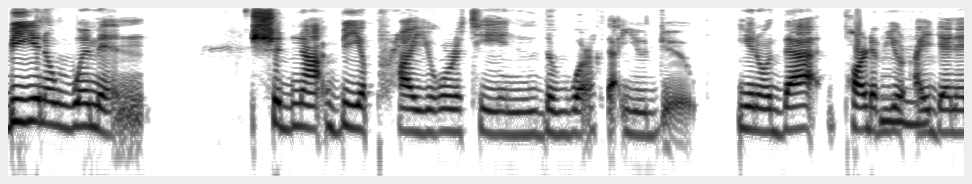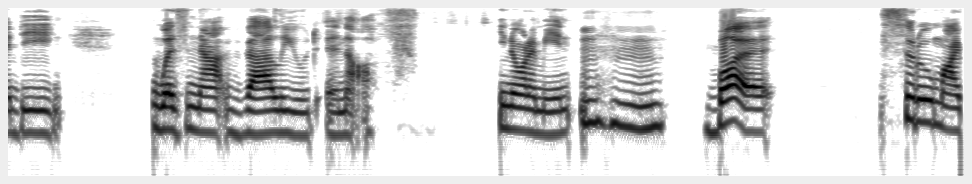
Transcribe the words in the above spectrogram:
being a woman should not be a priority in the work that you do you know that part of mm-hmm. your identity was not valued enough you know what i mean mm-hmm. but through my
